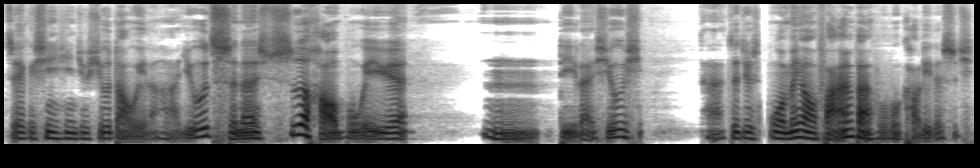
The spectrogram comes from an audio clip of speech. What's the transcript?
这个信心就修到位了哈。由此呢，丝毫不违约，嗯，地来修行啊，这就是我们要反反复复考虑的事情。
